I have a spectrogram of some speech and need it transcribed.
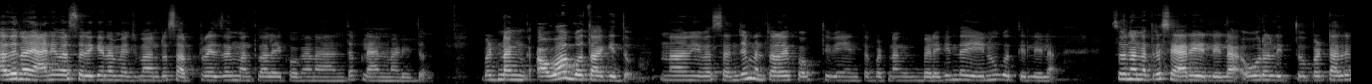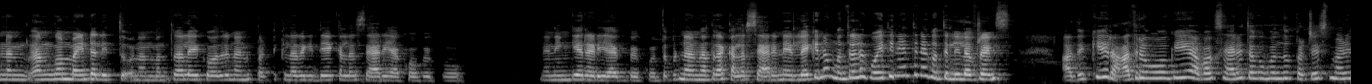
ಅದು ನಾವು ಆ್ಯನಿವರ್ಸರಿಗೆ ನಮ್ಮ ಯಜಮಾನರು ಸರ್ಪ್ರೈಸಾಗಿ ಮಂತ್ರಾಲಯಕ್ಕೆ ಹೋಗೋಣ ಅಂತ ಪ್ಲ್ಯಾನ್ ಮಾಡಿದ್ದು. ಬಟ್ ನಂಗೆ ಅವಾಗ ಗೊತ್ತಾಗಿದ್ದು. ನಾನು ಇವತ್ತು ಸಂಜೆ ಮಂತ್ರಾಲಯಕ್ಕೆ ಹೋಗ್ತೀವಿ ಅಂತ. ಬಟ್ ನಂಗೆ ಬೆಳಗಿಂದ ಏನೂ ಗೊತ್ತಿರಲಿಲ್ಲ. ಸೊ ನನ್ನ ಹತ್ರ ಸ್ಯಾರಿ ಇರಲಿಲ್ಲ ಊರಲ್ಲಿತ್ತು ಬಟ್ ಆದರೆ ನನ್ಗೆ ನನಗೊಂದು ಮೈಂಡಲ್ಲಿ ಇತ್ತು. ನಾನು ಮಂತ್ರಾಲಯಕ್ಕೆ ಹೋದರೆ ನಾನು ಪರ್ಟಿಕ್ಯುಲರಾಗಿ ಇದೇ ಕಲರ್ ಸ್ಯಾರಿ ಹಾಕೋಬೇಕು ನಾನು ಹಿಂಗೆ ರೆಡಿ ಆಗಬೇಕು ಅಂತ. ಬಟ್ ನನ್ನ ಹತ್ರ ಕಲರ್ ಸ್ಯಾರಿನೇ ಇರಲಿಲ್ಲ. ಯಾಕೆ ನಾವು ಮಂತ್ರಾಲಯಕ್ಕೆ ಹೋಯ್ತೀನಿ ಅಂತಲೇ ಗೊತ್ತಿರಲಿಲ್ಲ ಫ್ರೆಂಡ್ಸ್ ಅದಕ್ಕೆ ರಾತ್ರಿ ಹೋಗಿ ಅವಾಗ ಸ್ಯಾರಿ ತೊಗೊಬಂದು ಪರ್ಚೇಸ್ ಮಾಡಿ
